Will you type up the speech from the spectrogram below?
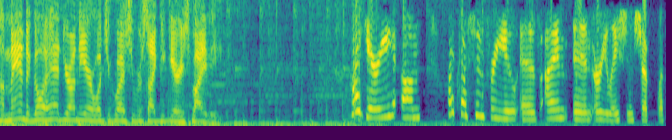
Amanda, go ahead. You're on the air. What's your question for Psychic Gary Spivey? Hi, Gary. Um, my question for you is I'm in a relationship with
